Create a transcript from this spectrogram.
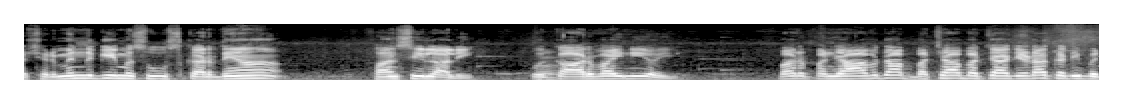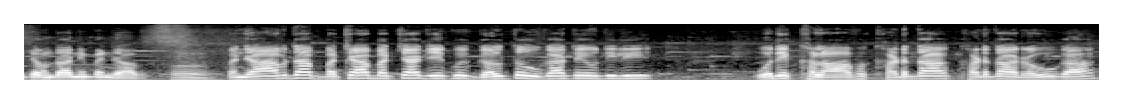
ਅ, ਸ਼ਰਮਿੰਦਗੀ ਮਹਿਸੂਸ ਕਰਦਿਆਂ ਫਾਂਸੀ ਲਾ ਲਈ। ਕੋਈ ਕਾਰਵਾਈ ਨਹੀਂ ਹੋਈ। ਪਰ ਪੰਜਾਬ ਦਾ ਬੱਚਾ ਬੱਚਾ ਜਿਹੜਾ ਕਦੀ ਬਚਾਉਂਦਾ ਨਹੀਂ ਪੰਜਾਬ। ਹੂੰ। ਪੰਜਾਬ ਦਾ ਬੱਚਾ ਬੱਚਾ ਜੇ ਕੋਈ ਗਲਤ ਹੋਊਗਾ ਤੇ ਉਹਦੇ ਲਈ ਉਹਦੇ ਖਿਲਾਫ ਖੜਦਾ ਖੜਦਾ ਰਹੂਗਾ।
